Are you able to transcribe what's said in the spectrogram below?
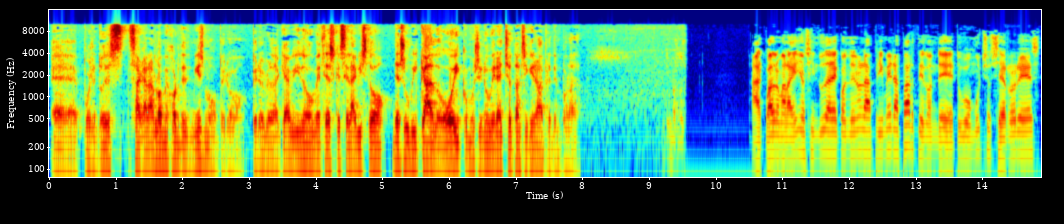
eh, pues entonces sacarás lo mejor de ti mismo, pero, pero es verdad que ha habido veces que se le ha visto desubicado hoy como si no hubiera hecho tan siquiera la pretemporada. Al cuadro malagueño sin duda le condenó la primera parte donde tuvo muchos errores,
